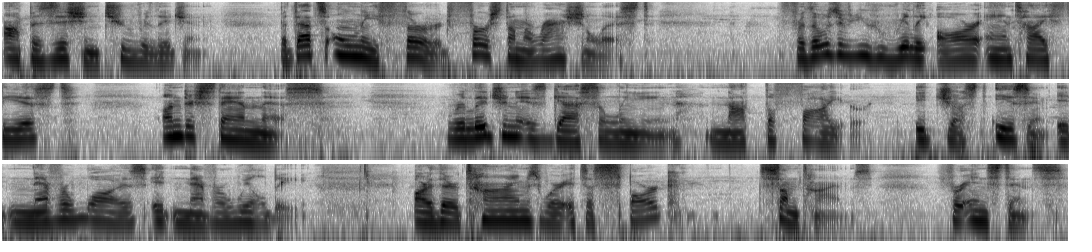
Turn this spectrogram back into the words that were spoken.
opposition to religion. But that's only third. First, I'm a rationalist. For those of you who really are anti theist, understand this. Religion is gasoline, not the fire. It just isn't. It never was. It never will be. Are there times where it's a spark? sometimes. For instance,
